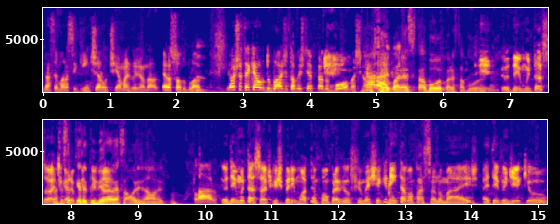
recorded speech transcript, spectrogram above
na semana seguinte já não tinha mais legendado, era só dublado. Eu acho até que a dublagem talvez tenha ficado boa, mas Não, caralho. sim, parece que tá boa, parece que tá boa. E eu dei muita sorte, Mas você cara. ver primeiro a versão original, né? Tipo, claro. Eu dei muita sorte que eu esperei mó tempão pra ver o filme, achei que nem estavam passando mais. Aí teve um dia que eu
